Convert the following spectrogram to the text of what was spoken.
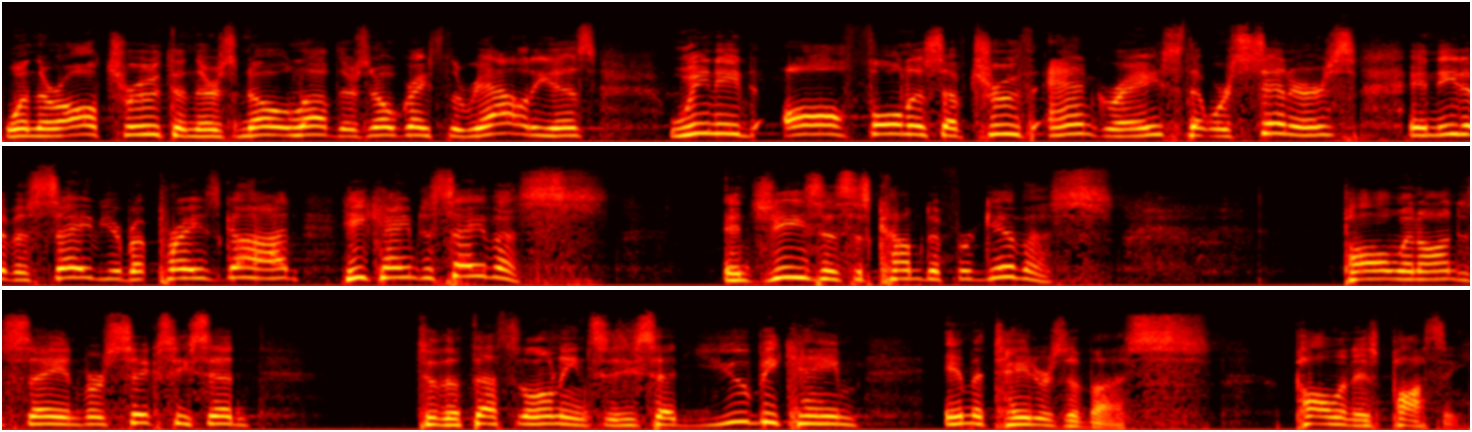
when they're all truth and there's no love, there's no grace. The reality is, we need all fullness of truth and grace, that we're sinners in need of a Savior, but praise God, He came to save us. And Jesus has come to forgive us. Paul went on to say in verse 6, he said to the Thessalonians, he said, You became imitators of us. Paul and his posse.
